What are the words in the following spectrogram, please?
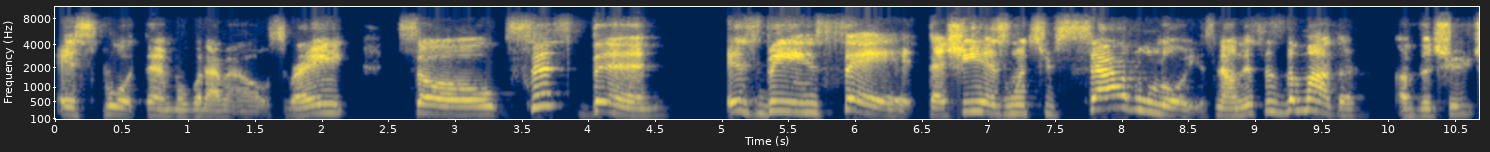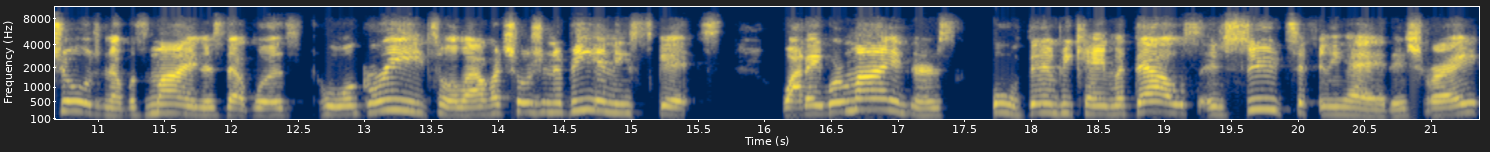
exploit them or whatever else, right? So since then, it's being said that she has went to several lawyers. Now, this is the mother of the two children that was minors that was who agreed to allow her children to be in these skits while they were minors, who then became adults and sued Tiffany Haddish, right?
